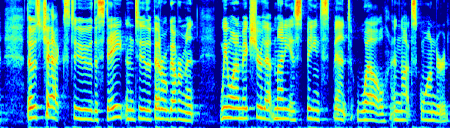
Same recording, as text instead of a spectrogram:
those checks to the state and to the federal government, we want to make sure that money is being spent well and not squandered.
